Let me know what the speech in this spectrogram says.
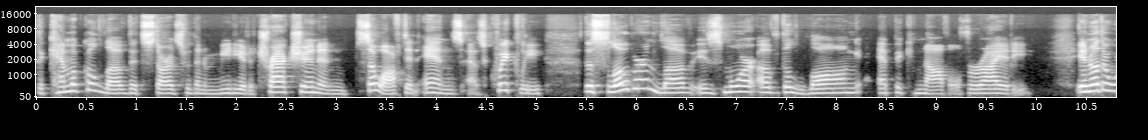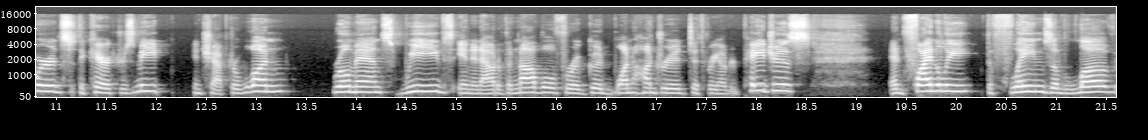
the chemical love that starts with an immediate attraction and so often ends as quickly, the slow burn love is more of the long, epic novel variety. In other words, the characters meet in chapter one, romance weaves in and out of the novel for a good 100 to 300 pages. And finally, the flames of love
